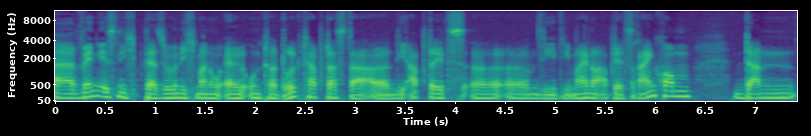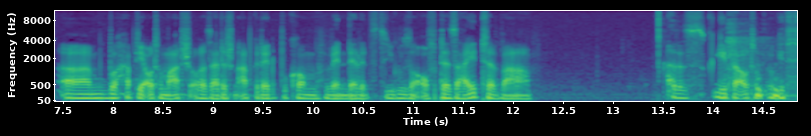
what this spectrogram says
äh, wenn ihr es nicht persönlich manuell unterdrückt habt, dass da äh, die Updates, äh, ähm, die, die Minor-Updates reinkommen, dann ähm, habt ihr automatisch eure Seite schon abgedatet bekommen, wenn der letzte User auf der Seite war. Also es geht da geht,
